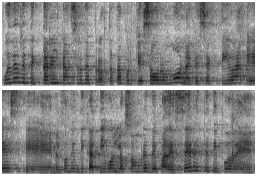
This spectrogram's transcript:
puede detectar el cáncer de próstata porque esa hormona que se activa es en el fondo indicativo en los hombres de padecer este tipo de,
